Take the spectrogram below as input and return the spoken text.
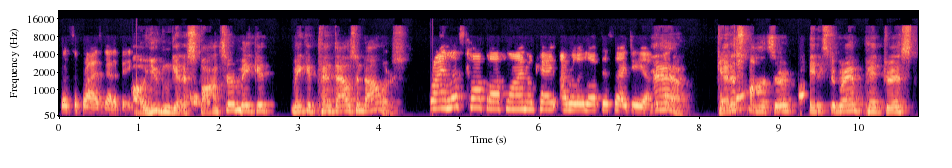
What's the prize got to be? Oh, you can get a sponsor. Make it make it ten thousand dollars. Brian, let's talk offline, okay? I really love this idea. Yeah. Get a sponsor, Instagram, Pinterest,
